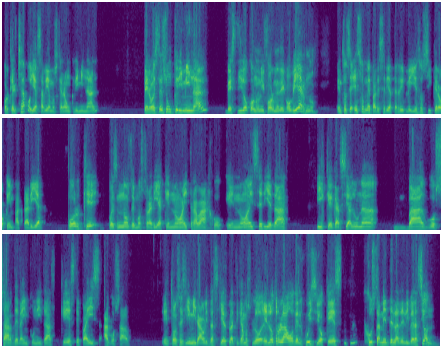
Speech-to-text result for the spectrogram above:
porque el Chapo ya sabíamos que era un criminal, pero este es un criminal vestido con uniforme de gobierno. Entonces, eso me parecería terrible y eso sí creo que impactaría porque pues nos demostraría que no hay trabajo, que no hay seriedad y que García Luna va a gozar de la impunidad que este país ha gozado. Entonces, y mira, ahorita si quieres platicamos lo, el otro lado del juicio, que es justamente la deliberación.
